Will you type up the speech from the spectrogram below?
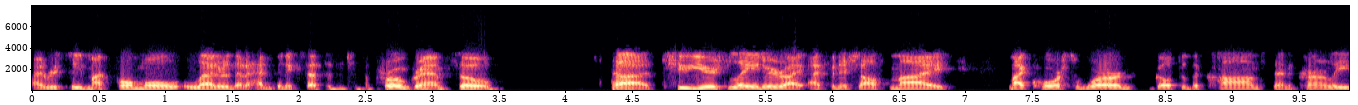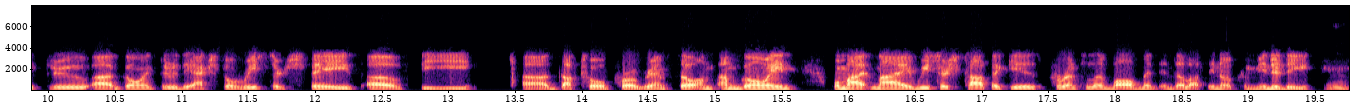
I, received my formal letter that I had been accepted into the program. So uh, two years later, I, I finished off my my coursework, go through the comps, and currently through uh, going through the actual research phase of the uh, doctoral program. So I'm, I'm going well, my, my research topic is parental involvement in the Latino community mm.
